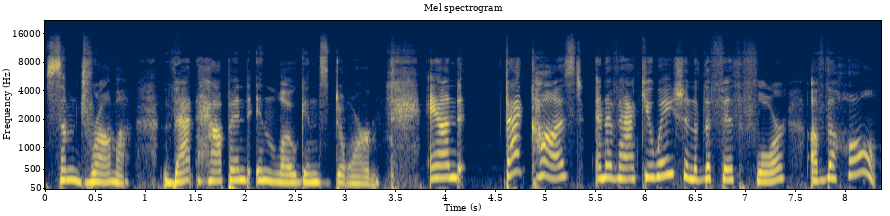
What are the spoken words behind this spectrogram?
some drama that happened in Logan's dorm. And that caused an evacuation of the fifth floor of the hall.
